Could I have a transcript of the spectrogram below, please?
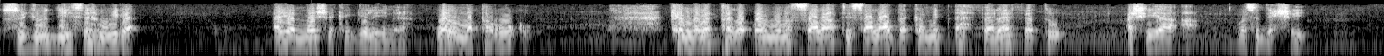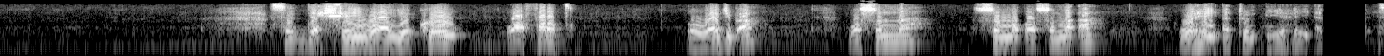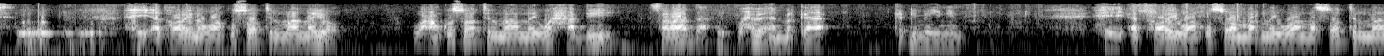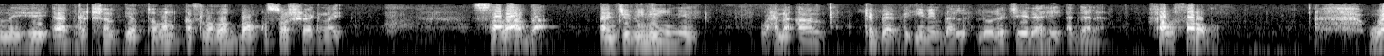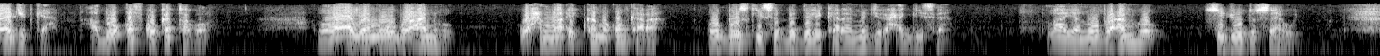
sujuuddii sahwiga ayaan meesha ka gelaynaa walmataruuku kan laga tago oo min asalaati salaada ka mid ah halaathatu ashyaaa waa saddex shay. Saddex shay waaye kow waa farad oo waajib ah wa sunna sunno oo sunno ah wa hay'atun iyo hay'ad hay'ad horeyna waan u soo tilmaanayo waxaan ku soo tilmaanay wax haddii salaada waxba aan markaa ka dhimaynin. Hay'ad horey waan u soo marnay waana soo tilmaanay hay'aadka shan iyo toban qasladood baan ku soo sheegnay. Salaada aan jebinaynin waxna aan ka baabi'inin baa loola jeedaa hay'addana. Falfardu waajibka hadduu qofku ka tago laa yanuubu canhu. Wax naa'ib ka noqon kara oo booskiisa bedeli karaa ma jira xaggiisa. Laa yanuubu canhu sujuudu sahwi.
